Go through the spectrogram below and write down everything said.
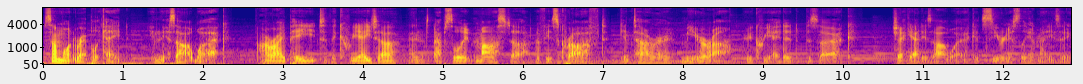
somewhat replicate in this artwork. RIP to the creator and absolute master of his craft, Kentaro Miura, who created Berserk. Check out his artwork, it's seriously amazing.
